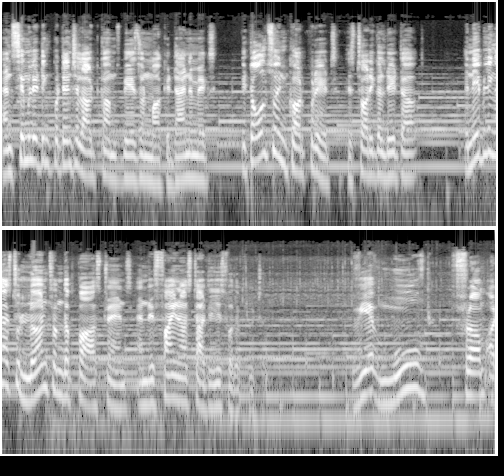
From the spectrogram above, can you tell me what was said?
and simulating potential outcomes based on market dynamics. It also incorporates historical data, enabling us to learn from the past trends and refine our strategies for the future. We have moved from a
